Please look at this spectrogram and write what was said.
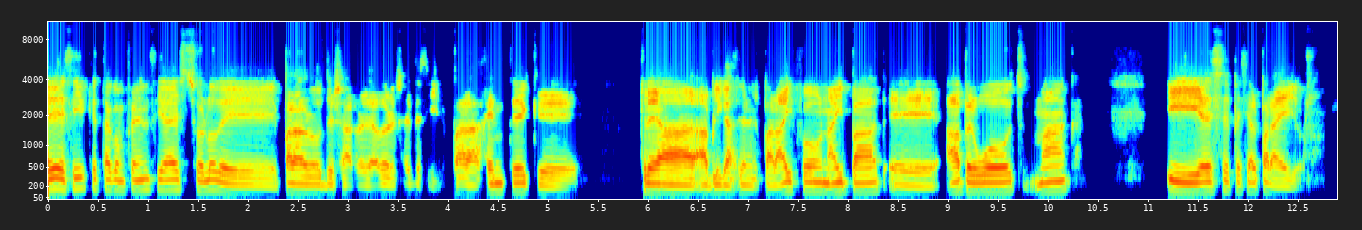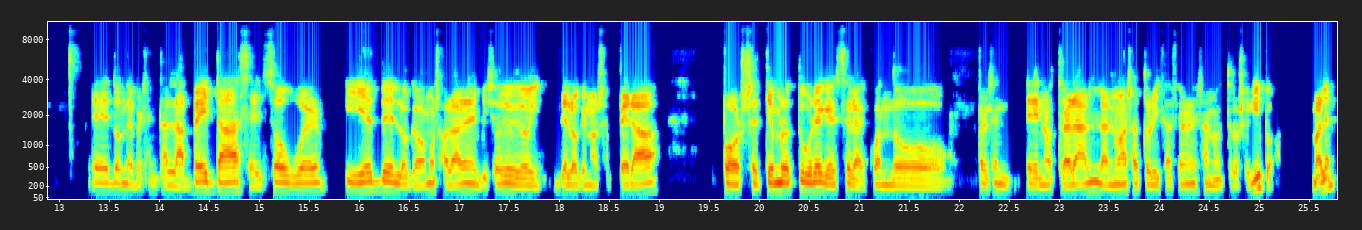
Es decir, que esta conferencia es solo de, para los desarrolladores, es decir, para gente que, crea aplicaciones para iPhone, iPad, eh, Apple Watch, Mac y es especial para ellos, Es donde presentan las betas, el software y es de lo que vamos a hablar en el episodio de hoy, de lo que nos espera por septiembre-octubre, que será cuando eh, nos traerán las nuevas actualizaciones a nuestros equipos, ¿vale?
